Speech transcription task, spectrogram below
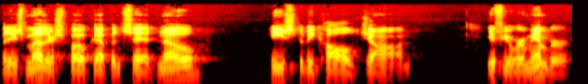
But his mother spoke up and said, No, he's to be called John. If you remember,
